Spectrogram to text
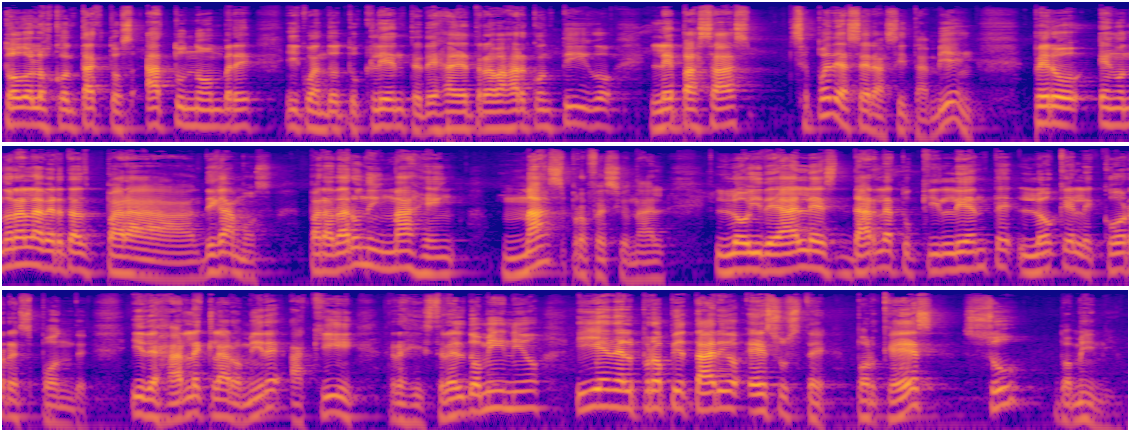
todos los contactos a tu nombre y cuando tu cliente deja de trabajar contigo, le pasas. Se puede hacer así también. Pero en honor a la verdad, para, digamos, para dar una imagen más profesional, lo ideal es darle a tu cliente lo que le corresponde y dejarle claro, mire, aquí registré el dominio y en el propietario es usted, porque es su dominio.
